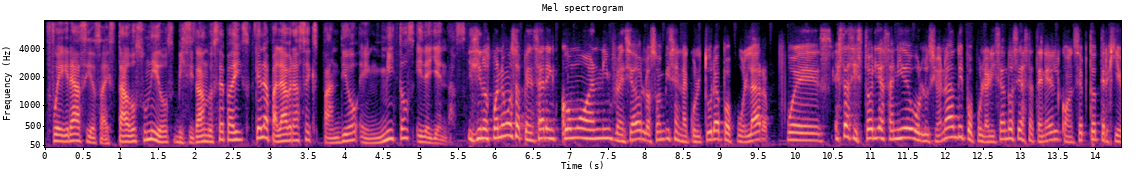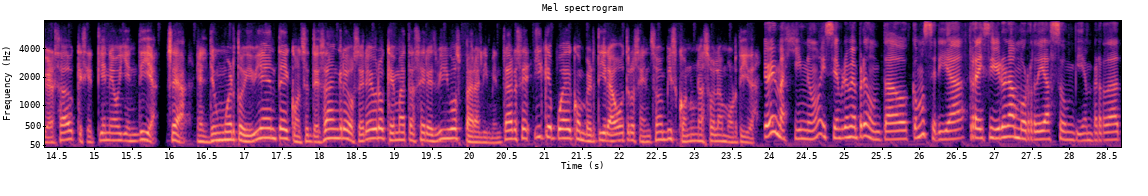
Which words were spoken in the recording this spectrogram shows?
Fue gracias a Estados Unidos visitando este país que la palabra se expandió en mitos y leyendas. Y si nos ponemos a pensar en cómo han influenciado los zombies en la cultura popular, pues estas historias han ido evolucionando y popularizándose hasta tener el concepto tergiversado que se tiene hoy en día. O sea, el de un muerto viviente con sed de sangre o cerebro que mata seres vivos para alimentarse y que puede convertir a otros en zombies con una sola mordida. Yo me imagino y siempre me he preguntado cómo sería recibir una mordida zombie, en verdad.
